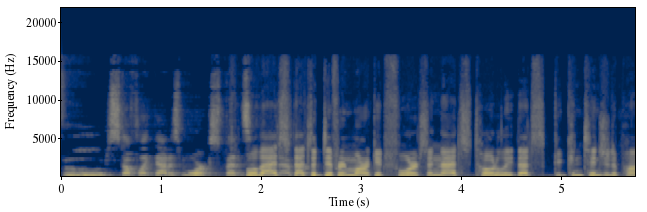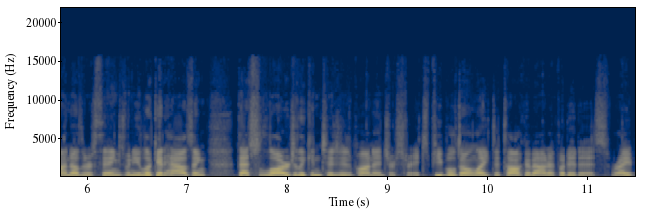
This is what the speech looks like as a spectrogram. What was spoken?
food, stuff like that is more expensive. Well, that's that's a different market force, and that's totally that's contingent upon other things. When you look at housing, that's largely contingent upon interest rates. People don't like to talk about it, but it is right.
